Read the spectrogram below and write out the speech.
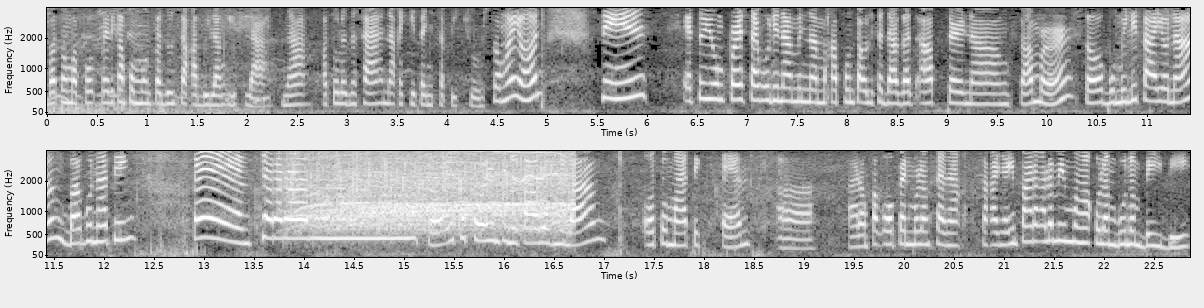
batong mapu- pwede kang pumunta dun sa kabilang isla na katulad na sa nakikita niyo sa picture. So ngayon, since ito yung first time uli namin na makapunta uli sa dagat after ng summer. So bumili tayo ng bago nating tent. Chararan! So ito po yung tinatawag nilang automatic tent. Ah, parang pag open mo lang sa, sa kanya, yung parang alam mo yung mga kulambo ng baby,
